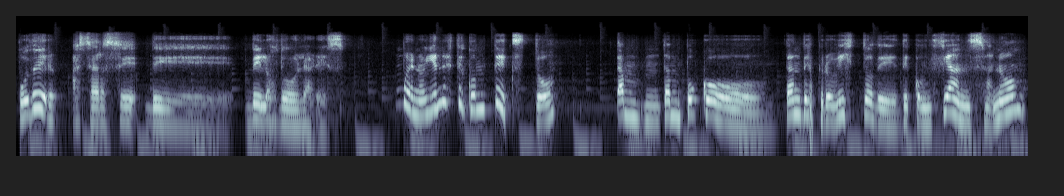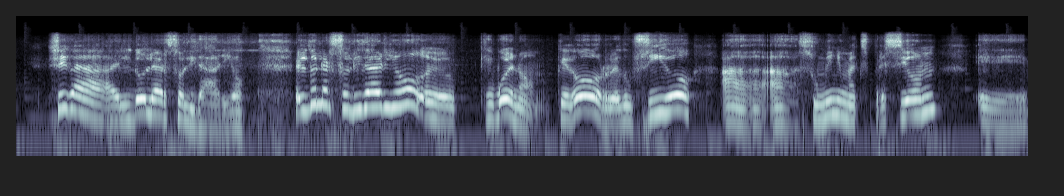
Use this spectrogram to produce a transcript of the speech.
poder hacerse de, los dólares. Bueno, y en este contexto, tan, tan poco, tan desprovisto de, de confianza, ¿no? Llega el dólar solidario. El dólar solidario, eh, que bueno, quedó reducido a, su mínima expresión. Eh,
